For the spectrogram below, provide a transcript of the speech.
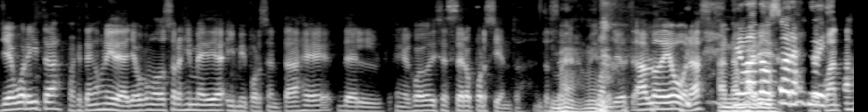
llevo ahorita, para que tengas una idea, llevo como dos horas y media y mi porcentaje del, en el juego dice 0%. Entonces, cuando yo te hablo de horas, Ana Lleva María, dos horas, ¿de Luis. cuántas?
